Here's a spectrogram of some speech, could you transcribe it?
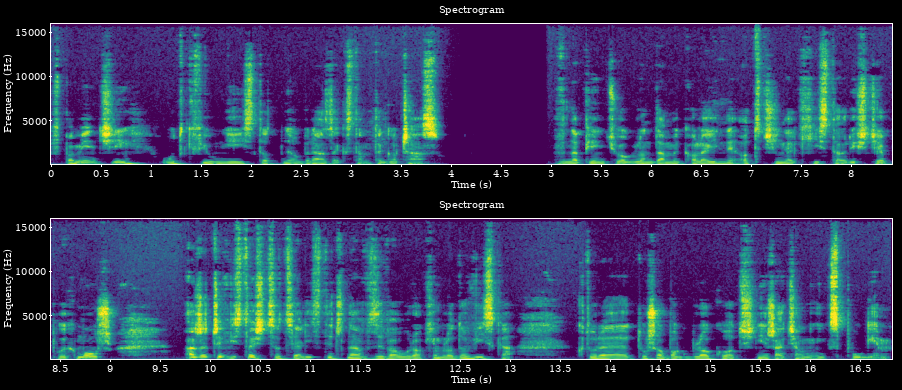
W pamięci utkwił nieistotny obrazek z tamtego czasu. W napięciu oglądamy kolejny odcinek historii z ciepłych mórz, a rzeczywistość socjalistyczna wzywa urokiem lodowiska, które tuż obok bloku odśnieża ciągnik z pługiem.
